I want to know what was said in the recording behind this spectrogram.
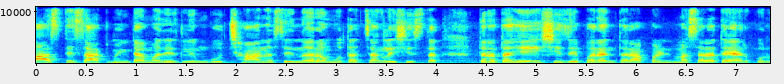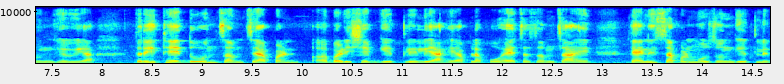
पाच ते सात मिनटामध्येच लिंबू छान असे नरम होतात चांगले शिजतात. तर आता हे शिजेपर्यंत आपण मसाला तयार करून घेऊया. तर इथे दोन चमचे आपण बडीशेप घेतलेली आहे. आपला पोह्याचा चमचा आहे त्यांनीच आपण मोजून घेतलेत.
